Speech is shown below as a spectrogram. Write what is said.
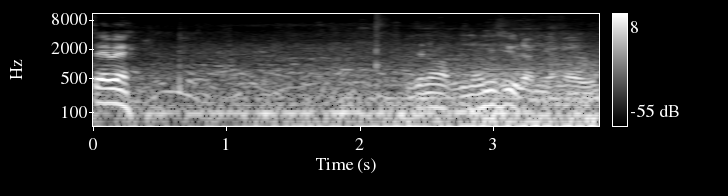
7ကျွန်တော်ဘယ်လိုမရှိဘူးလားမရဘူး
